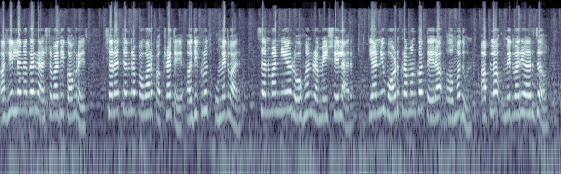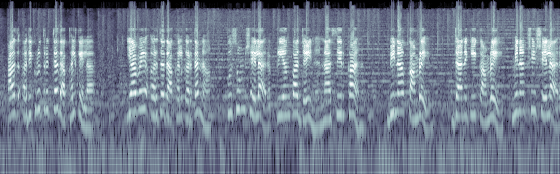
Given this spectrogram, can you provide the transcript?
अहिल्यनगर राष्ट्रवादी काँग्रेस शरदचंद्र पवार पक्षाचे अधिकृत उमेदवार सन्माननीय रोहन रमेश शेलार यांनी वॉर्ड क्रमांक तेरा अ मधून आपला उमेदवारी अर्ज आज अधिकृतरित्या दाखल केला. यावेळी अर्ज दाखल करताना कुसुम शेलार प्रियंका जैन नासिर खान बीना कांबळे जानकी कांबळे मीनाक्षी शेलार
